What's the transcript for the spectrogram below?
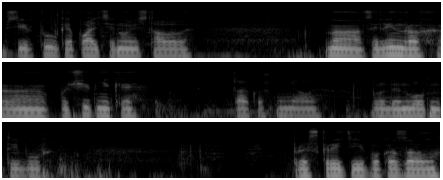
Всі втулки, пальці, ну і ставили на циліндрах е, почіпники. Також міняли, один лопнутий був. При скритті показало.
